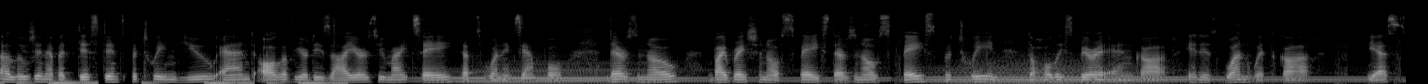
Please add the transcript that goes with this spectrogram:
illusion of a distance between you and all of your desires, you might say. That's one example. There's no vibrational space, there's no space between the Holy Spirit and God. It is one with God. Yes?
